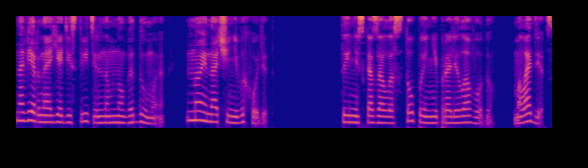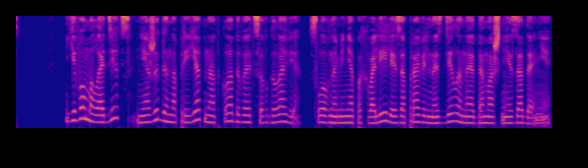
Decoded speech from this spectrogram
Наверное, я действительно много думаю, но иначе не выходит. Ты не сказала стоп и не пролила воду. Молодец. Его «молодец» неожиданно приятно откладывается в голове, словно меня похвалили за правильно сделанное домашнее задание,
